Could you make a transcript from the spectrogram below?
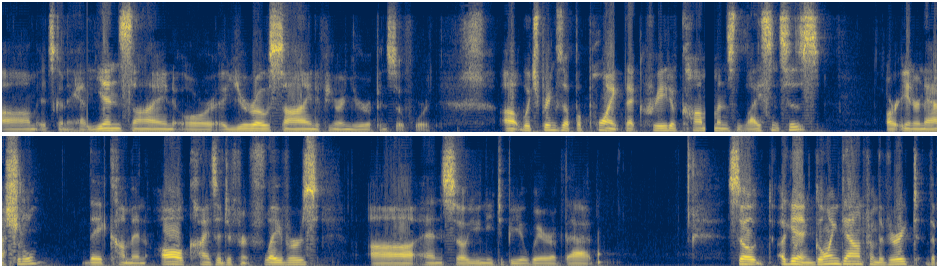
um, it's going to have a yen sign or a euro sign if you're in Europe and so forth. Uh, which brings up a point that Creative Commons licenses are international. They come in all kinds of different flavors, uh, and so you need to be aware of that. So again, going down from the very the,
